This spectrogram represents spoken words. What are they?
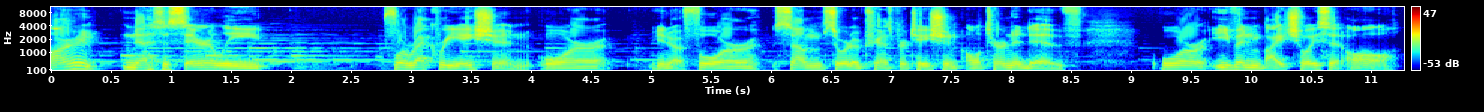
aren't necessarily for recreation or you know for some sort of transportation alternative or even by choice at all.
